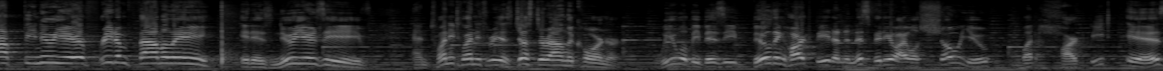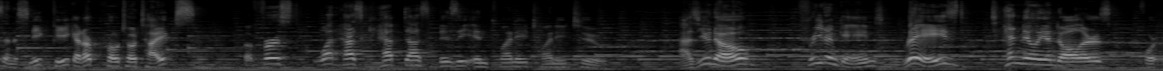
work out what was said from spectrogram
Happy New Year, Freedom Family! It is New Year's Eve, and 2023 is just around the corner. We will be busy building Heartbeat, and in this video, I will show you what Heartbeat is and a sneak peek at our prototypes. But first, what has kept us busy in 2022? As you know, Freedom Games raised $10 million for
